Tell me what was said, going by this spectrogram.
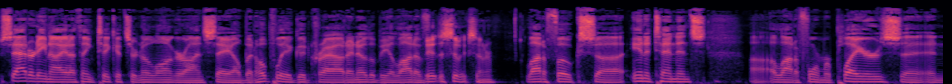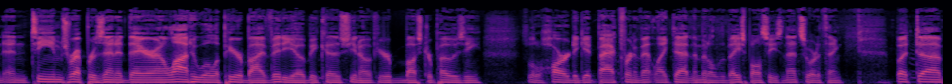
Saturday night. I think tickets are no longer on sale, but hopefully a good crowd. I know there'll be a lot of At the Civic Center. a lot of folks uh, in attendance, uh, a lot of former players uh, and and teams represented there, and a lot who will appear by video because you know if you're Buster Posey, it's a little hard to get back for an event like that in the middle of the baseball season, that sort of thing. But uh,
